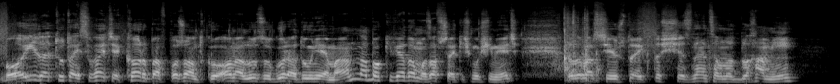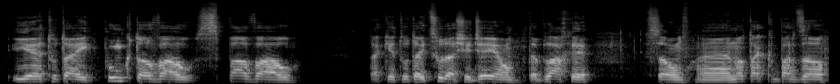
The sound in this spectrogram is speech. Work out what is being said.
Bo o ile tutaj, słuchajcie, korba w porządku, ona luzu góra-dół nie ma, na boki wiadomo, zawsze jakiś musi mieć, to zobaczcie, już tutaj ktoś się znęcał nad blachami je tutaj punktował, spawał, takie tutaj cuda się dzieją, te blachy są e, no tak bardzo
